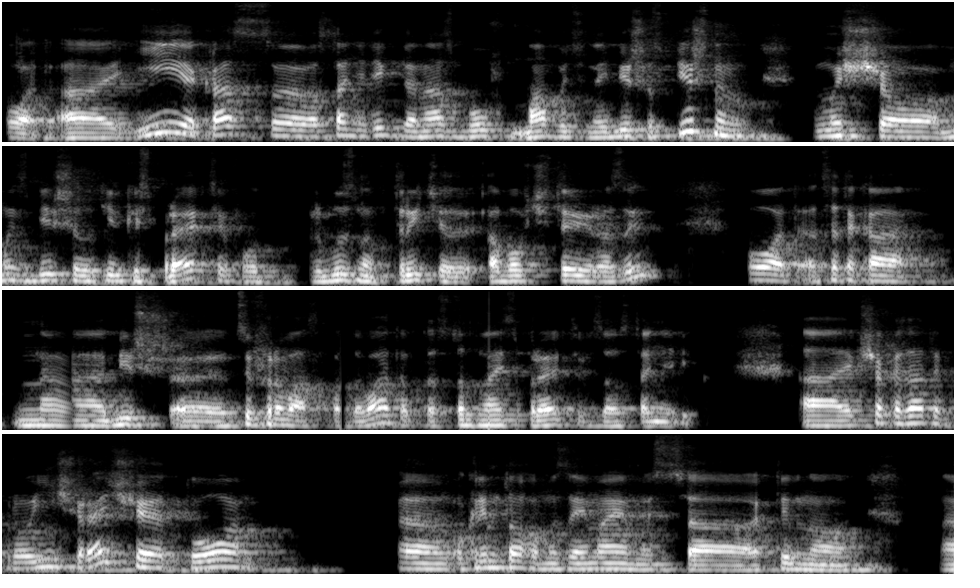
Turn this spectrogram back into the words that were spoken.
От е, і якраз е, останній рік для нас був, мабуть, найбільш успішним, тому що ми збільшили кількість проєктів от приблизно втричі або в чотири рази. От це така більш е, цифрова складова, тобто 112 проєктів за останній рік. А якщо казати про інші речі, то е, окрім того, ми займаємося активно е,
